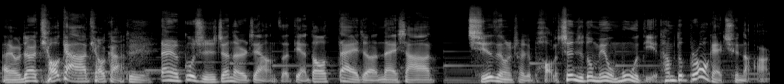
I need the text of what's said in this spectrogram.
哎，我这儿调侃啊，调侃。对，但是故事是真的是这样子，点到带着奈莎骑着自行车就跑了，甚至都没有目的，他们都不知道该去哪儿。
